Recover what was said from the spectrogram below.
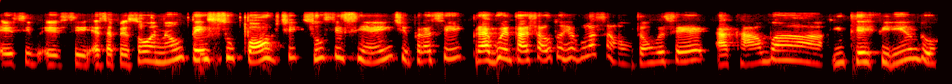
esse, esse, essa pessoa não tem suporte suficiente para se para aguentar essa autorregulação. Então você acaba interferindo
